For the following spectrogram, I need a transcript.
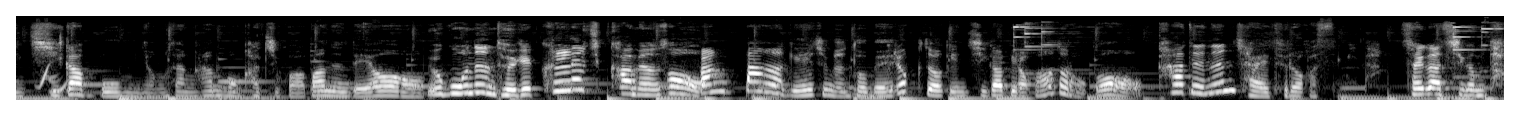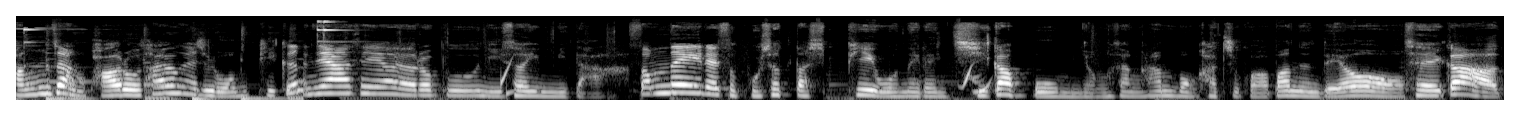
오늘은 지갑 모음 영상을 한번 가지고 와봤는데요. 요거는 되게 클래식하면서 빵빵하게 해주면 더 매력적인 지갑이라고 하더라고요. 카드는 잘 들어갔습니다. 제가 지금 당장 바로 사용해줄 원픽은 안녕하세요 여러분 이서입니다. 썸네일에서 보셨다시피 오늘은 지갑 모음 영상을 한번 가지고 와봤는데요. 제가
